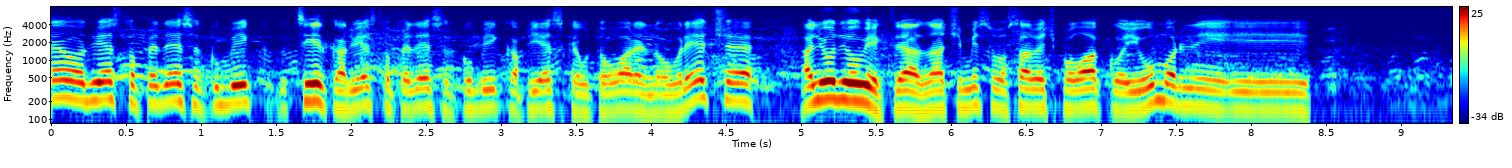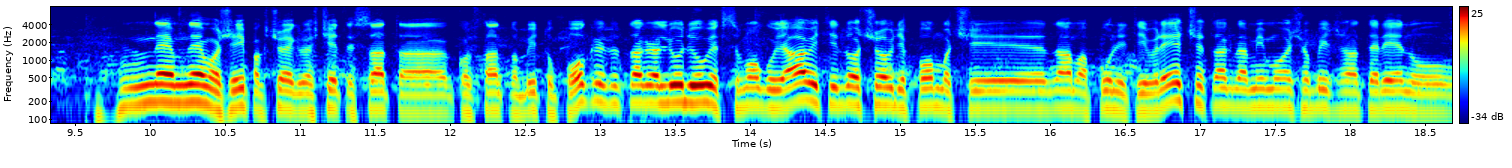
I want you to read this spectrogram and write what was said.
Evo 250 kubika, cirka 250 kubika pjeska je utovareno u vreće, a ljudi uvijek treba, znači mi smo sad već polako i umorni i ne, ne može ipak čovjek 24 sata konstantno biti u pokretu, tako da ljudi uvijek se mogu javiti i doći ovdje pomoći nama puniti vreće, tako da mi možemo biti na terenu,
